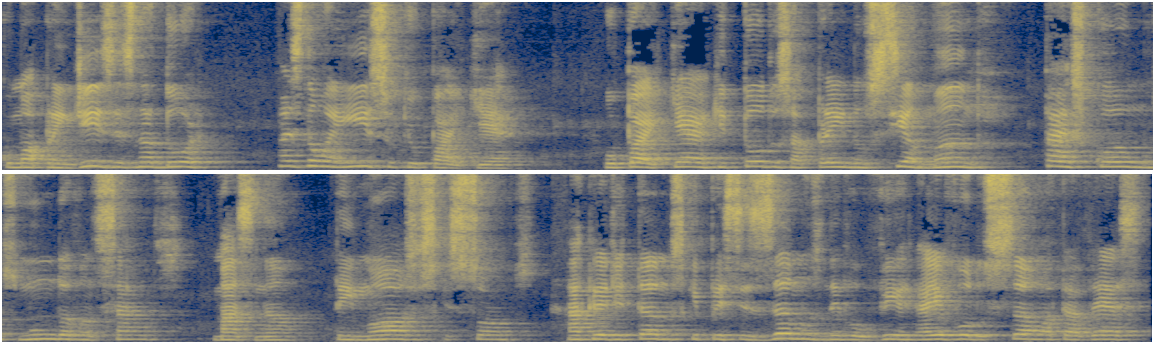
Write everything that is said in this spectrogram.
como aprendizes na dor. Mas não é isso que o Pai quer. O Pai quer que todos aprendam se amando, tais como os mundo avançados. Mas não, teimosos que somos, acreditamos que precisamos devolver a evolução através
